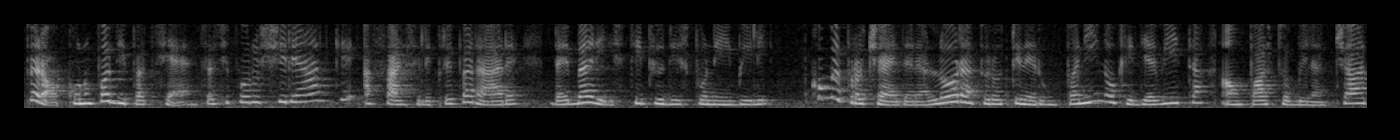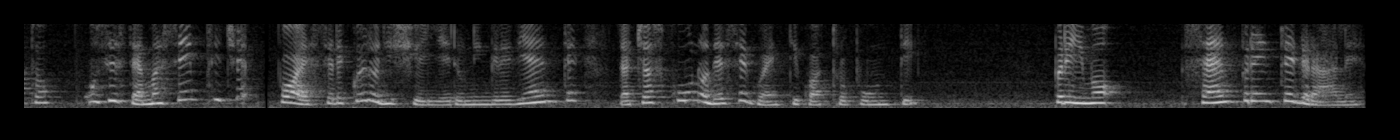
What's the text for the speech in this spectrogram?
però con un po' di pazienza si può riuscire anche a farseli preparare dai baristi più disponibili. Procedere allora per ottenere un panino che dia vita a un pasto bilanciato? Un sistema semplice può essere quello di scegliere un ingrediente da ciascuno dei seguenti quattro punti. Primo, sempre integrale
